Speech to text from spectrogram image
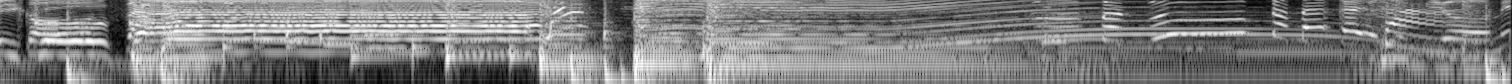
行こうさずっとずっと仲良くしようね。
